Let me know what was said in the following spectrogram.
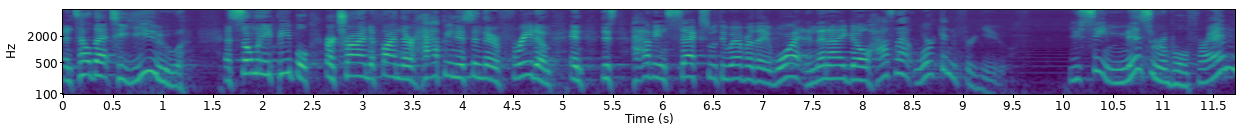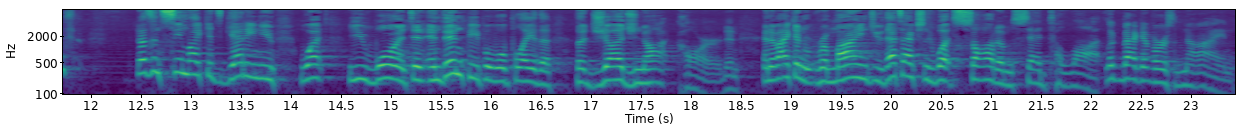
And tell that to you as so many people are trying to find their happiness and their freedom and just having sex with whoever they want. And then I go, How's that working for you? You seem miserable, friend. Doesn't seem like it's getting you what you want. And, and then people will play the, the judge not card. And, and if I can remind you, that's actually what Sodom said to Lot. Look back at verse 9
